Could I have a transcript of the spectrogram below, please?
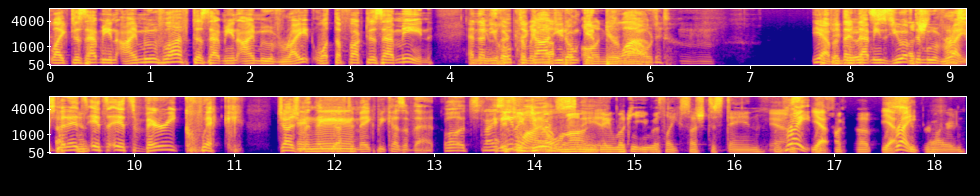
Like, does that mean I move left? Does that mean I move right? What the fuck does that mean? It And then you hope to God you don't get on your plowed. left. Mhm. Yeah, But but then that means you have to move right. last But it's second. it's it's very quick judgment that you have to Mhm. make because of that. Well, it's nice. If if you do it Meanwhile- wrong, they look at you with like such disdain. Yeah. Like, Right. Yeah. Fucked up. Yeah. Right. Super hard.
